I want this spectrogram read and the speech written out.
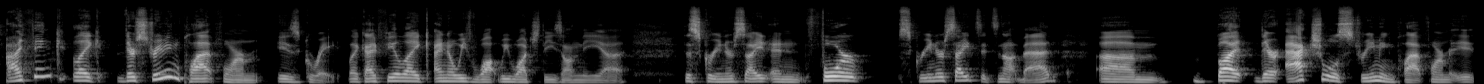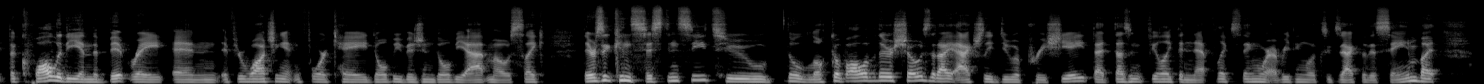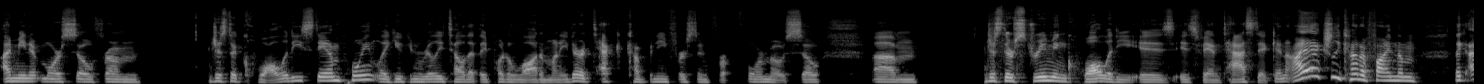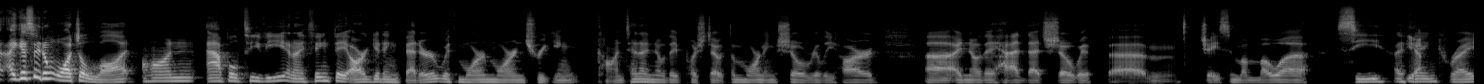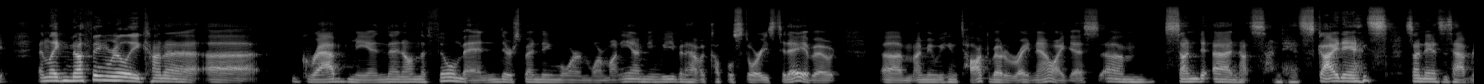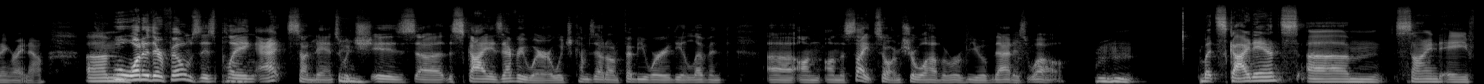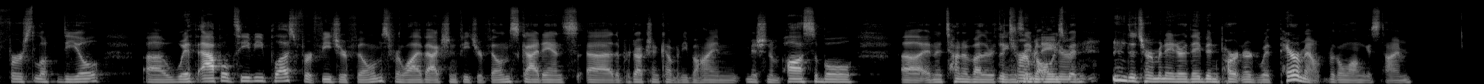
I think like their streaming platform is great. Like I feel like I know we've wa- we watched these on the uh the screener site and for screener sites it's not bad. Um but their actual streaming platform, it, the quality and the bit rate, and if you're watching it in 4K, Dolby Vision, Dolby Atmos, like there's a consistency to the look of all of their shows that I actually do appreciate. That doesn't feel like the Netflix thing where everything looks exactly the same, but I mean it more so from just a quality standpoint. Like you can really tell that they put a lot of money. They're a tech company first and for- foremost, so um, just their streaming quality is is fantastic. And i actually kind of find them like I, guess i don't watch a lot on apple tv and i think they are getting better with more and more intriguing content. I know they pushed out the morning show really hard. Uh, i know they had that show with um, jason momoa See i Yeah. think right? And like nothing really kind of uh grabbed me. And then on the film end they're spending more and more money. I mean we even have a couple stories today about um, I mean, we can talk about it right now, I guess. Um, Sund, uh, not Sundance, Skydance. Sundance is happening right now. Um, Well, one of their films is playing at Sundance, which is uh, "The Sky Is Everywhere," which comes out on February the 11th uh, on on the site. So I'm sure we'll have a review of that as well. mhm. But Skydance um, signed a first look deal uh, with Apple TV Plus for feature films, for live action feature films. Skydance, uh, the production company behind Mission Impossible. Uh, and a ton of other The things. They've always been the Terminator. They've been partnered with Paramount for the longest time.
